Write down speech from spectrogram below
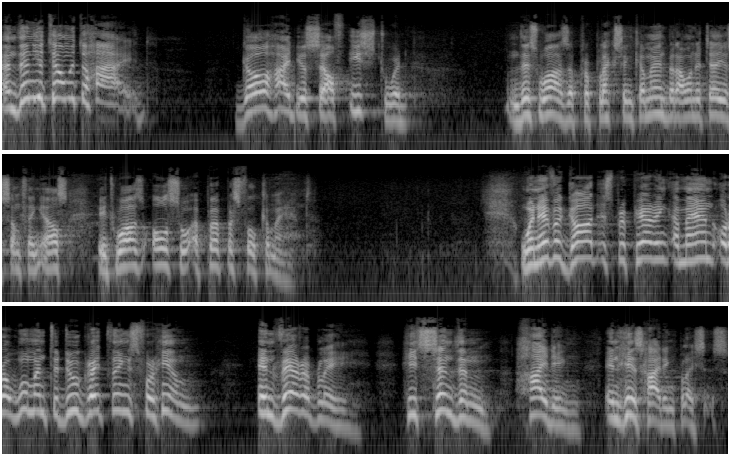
and then you tell me to hide. Go hide yourself eastward. This was a perplexing command, but I want to tell you something else. It was also a purposeful command. Whenever God is preparing a man or a woman to do great things for Him, invariably He sends them hiding in His hiding places.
